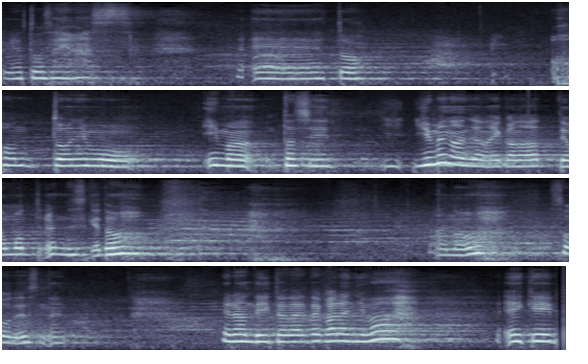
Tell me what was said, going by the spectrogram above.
ありがとうございます。えー、っと、本当にもう、今、私、夢なんじゃないかなって思ってるんですけど、あの、そうですね。選んでいただいたからには AKB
